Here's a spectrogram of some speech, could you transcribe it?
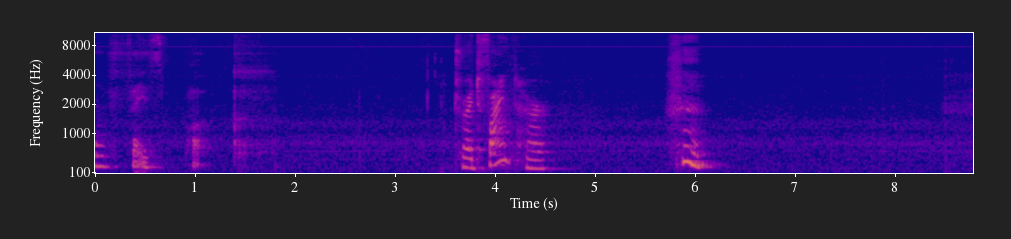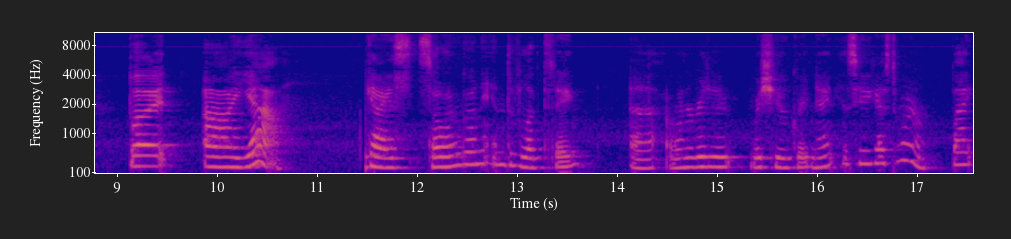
on Facebook try to find her. but uh yeah. Guys, so I'm going to end the vlog today. Uh, I want to really wish you a great night and see you guys tomorrow. Bye.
